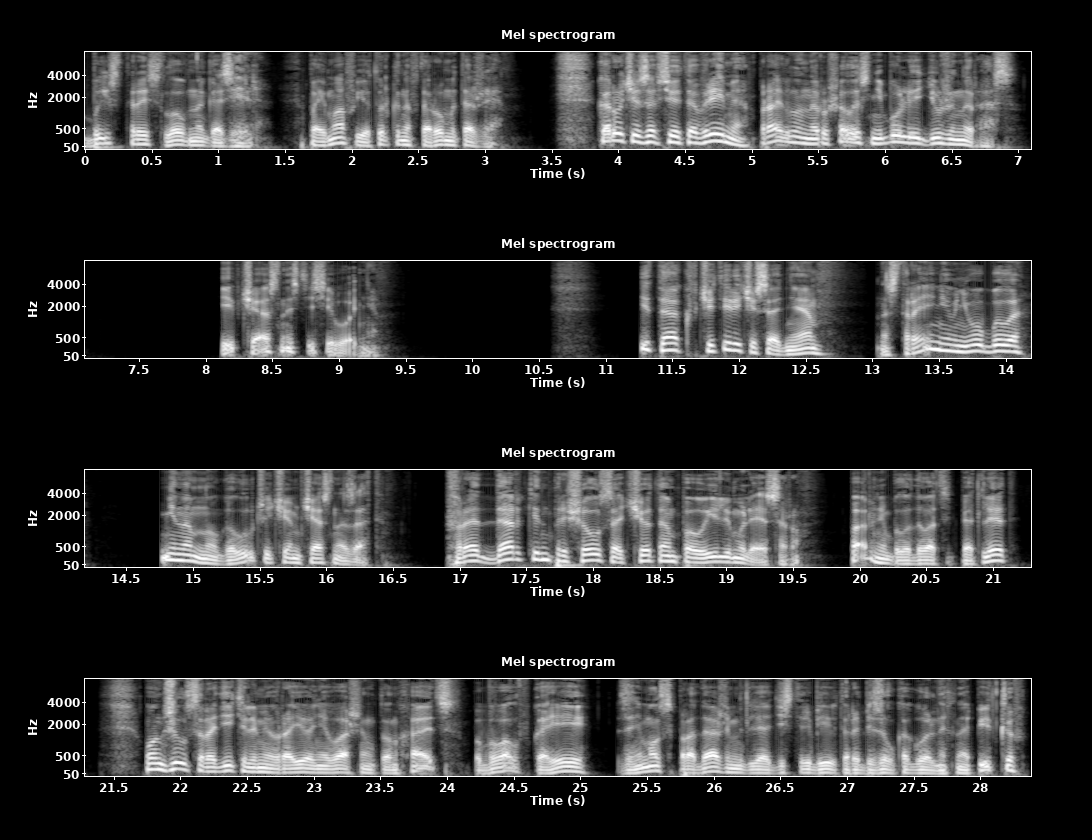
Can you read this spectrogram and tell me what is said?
быстрой, словно газель, поймав ее только на втором этаже. Короче, за все это время правило нарушалось не более дюжины раз. И в частности сегодня. Итак, в четыре часа дня настроение у него было не намного лучше, чем час назад. Фред Даркин пришел с отчетом по Уильяму Лессеру. Парню было 25 лет. Он жил с родителями в районе Вашингтон-Хайтс, побывал в Корее, занимался продажами для дистрибьютора безалкогольных напитков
